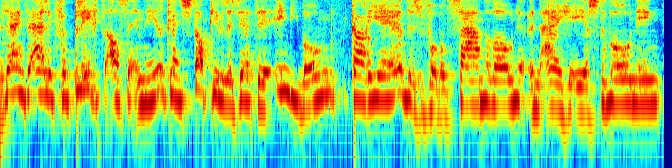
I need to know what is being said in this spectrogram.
zijn ze eigenlijk verplicht als ze een heel klein stapje willen zetten in die wooncarrière. Dus bijvoorbeeld samenwonen, een eigen eerste woning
